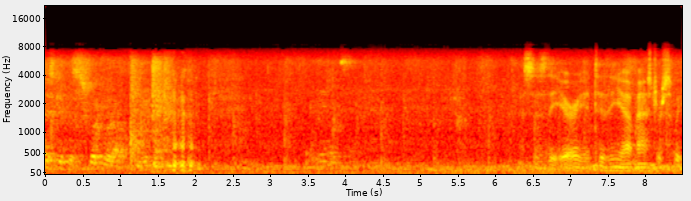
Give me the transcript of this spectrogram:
just get the Swiffer out. This is the area to the uh, master suite.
